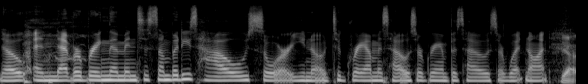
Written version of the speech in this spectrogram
No, and never bring them into somebody's house or, you know, to grandma's house or grandpa's house or whatnot. Yeah,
